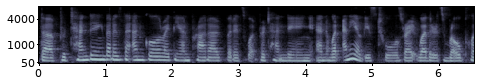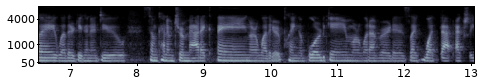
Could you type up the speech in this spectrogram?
the pretending that is the end goal, right? The end product, but it's what pretending and what any of these tools, right? Whether it's role play, whether you're going to do some kind of dramatic thing or whether you're playing a board game or whatever it is, like what that actually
